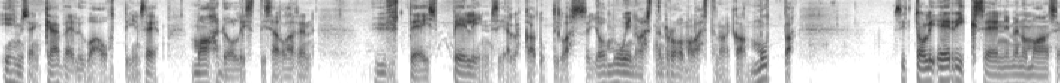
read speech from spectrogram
ihmisen kävelyvauhtiin. Se mahdollisti sellaisen yhteispelin siellä katutilassa jo muinaisten roomalaisten aikaan. Mutta sitten oli erikseen nimenomaan se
